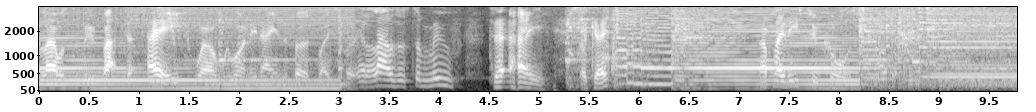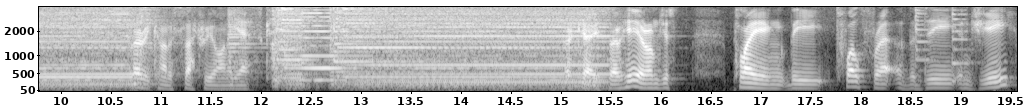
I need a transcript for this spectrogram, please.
allow us to move back to A. Well, we weren't in A in the first place, but it allows us to move to A. Okay. Now play these two chords. Very kind of Satriani-esque. Okay, so here I'm just playing the 12th fret of the D and G,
